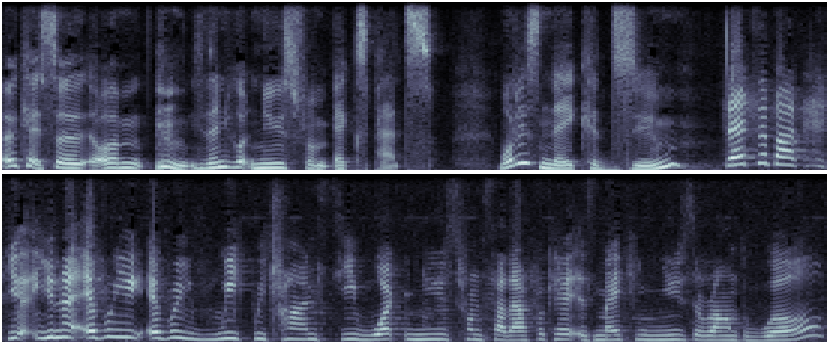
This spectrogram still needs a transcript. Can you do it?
Okay, so um, then you've got news from expats. What is Naked Zoom? That's about you, you know every every week we try and see what news from South Africa is making news around the world.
